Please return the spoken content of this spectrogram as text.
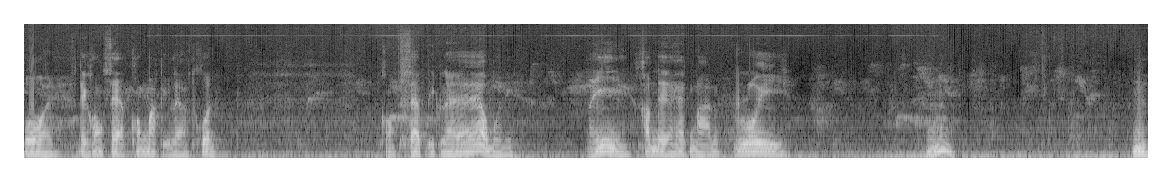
โอ้ยได้ของแสบของมักอีกแล้วทุกคน ของแสบอีกแล้วมือนี้นี่คำเดแหกหมานลุยอืมอืม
